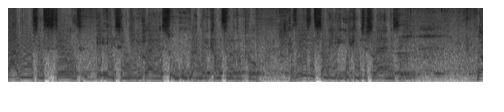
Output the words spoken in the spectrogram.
values instilled into new players when they come to Liverpool? Because it isn't something you can just learn, is it? No,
